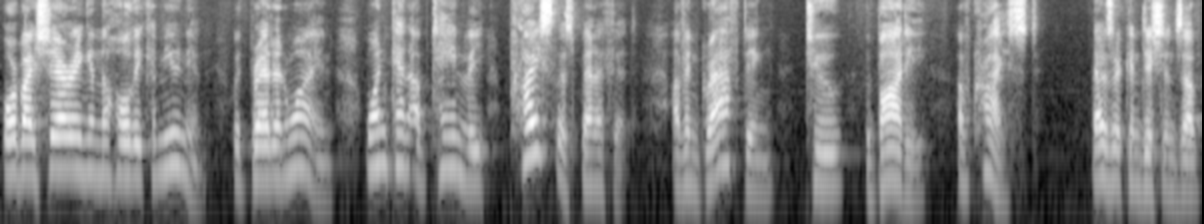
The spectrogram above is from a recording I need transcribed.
Or by sharing in the Holy Communion, with bread and wine, one can obtain the priceless benefit of engrafting to the body of Christ. Those are conditions of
